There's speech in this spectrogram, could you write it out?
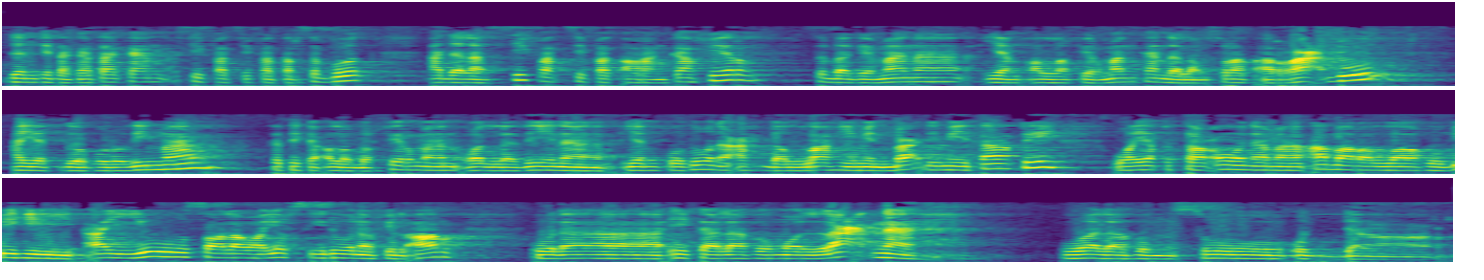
dan kita katakan sifat-sifat tersebut adalah sifat-sifat orang kafir sebagaimana yang Allah firmankan dalam surat Ar-Ra'd ayat 25 ketika Allah berfirman walladzina yanquduna ahdallahi min ba'di mitsaqi wa yaqta'una ma amara Allah bihi ayyusala wa yufsiduna fil ard ulaika lahumul la'nah wa lahum su'ud dar.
